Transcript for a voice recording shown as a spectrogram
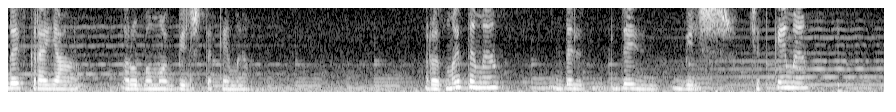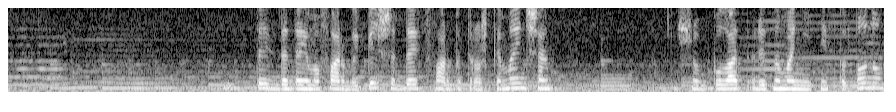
Десь края робимо більш такими розмитими, десь, більш чіткими, десь додаємо фарби більше, десь фарби трошки менше, щоб була різноманітність по тону,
